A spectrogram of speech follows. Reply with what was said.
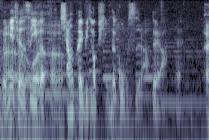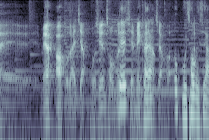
鬼灭确实是一个相对比较平的故事啦，对啦，哎哎。没有，好，我来讲。我先从那个前面开始讲哈。我补充一下，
